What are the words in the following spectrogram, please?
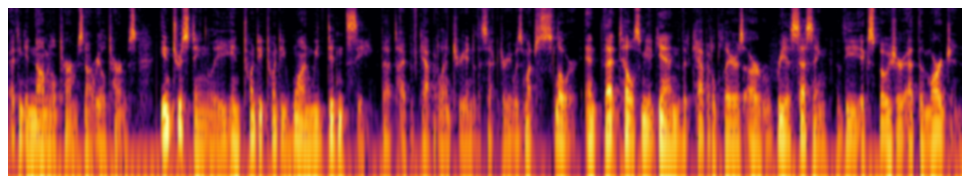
I think in nominal terms, not real terms. Interestingly, in 2021, we didn't see that type of capital entry into the sector. It was much slower. And that tells me again that capital players are reassessing the exposure at the margin.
